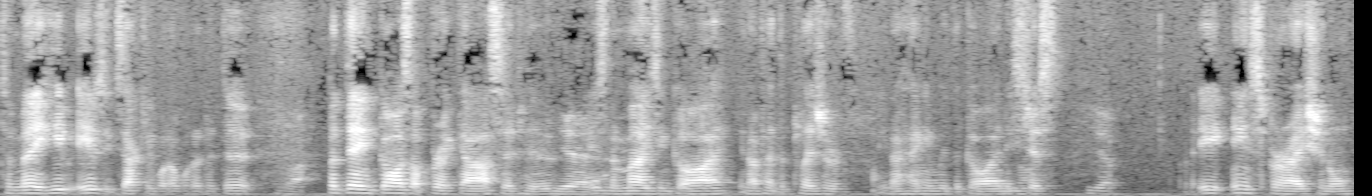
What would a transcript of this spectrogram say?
To me, he, he was exactly what I wanted to do. Right. But then guys like Brett Garsed, who is Yeah. an amazing guy, you know, I've had the pleasure of you know hanging with the guy, and he's just Yep. inspirational.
